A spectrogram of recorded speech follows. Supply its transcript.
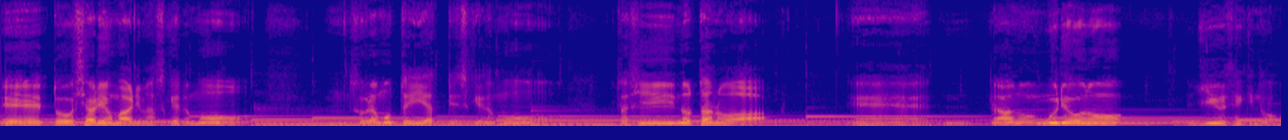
えーと、車両もありますけども、それはもっといいやつですけども、私乗ったのは、えー、あの無料の自由席の、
